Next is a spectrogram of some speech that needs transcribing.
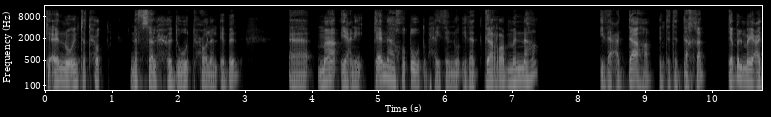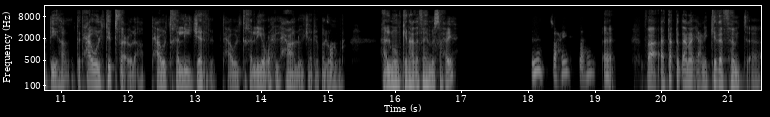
كأنه أنت تحط نفس الحدود حول الابن آه ما يعني كأنها خطوط بحيث إنه إذا تقرب منها إذا عداها أنت تتدخل قبل ما يعديها أنت تحاول تدفعه لها تحاول تخليه يجرب تحاول تخليه يروح لحاله يجرب الأمور. هل ممكن هذا فهمي صحيح؟ صحيح صحيح آه. فأعتقد أنا يعني كذا فهمت آه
